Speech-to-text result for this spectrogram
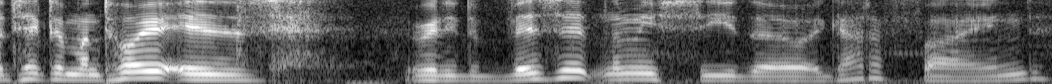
Detective Montoya is ready to visit. Let me see though. I gotta find.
